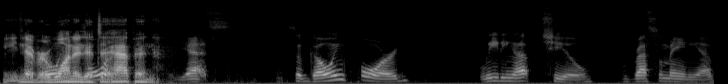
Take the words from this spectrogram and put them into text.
He So never wanted it to happen. Yes. So going forward, leading up to WrestleMania,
